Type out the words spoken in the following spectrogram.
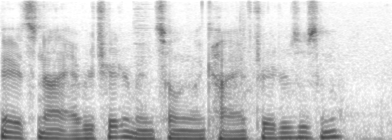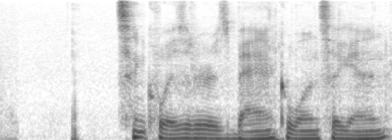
Maybe it's not every trader, maybe it's only like Hive traders or something. This Inquisitor is back once again.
